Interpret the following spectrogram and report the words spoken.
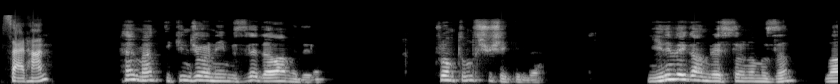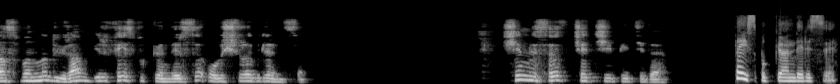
Serhan. Hemen ikinci örneğimizle devam edelim. Promptumuz şu şekilde. Yeni vegan restoranımızın lansmanını duyuran bir Facebook gönderisi oluşturabilir misin? Şimdi söz ChatGPT'de. Facebook gönderisi.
